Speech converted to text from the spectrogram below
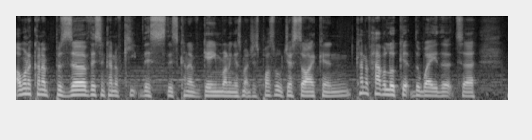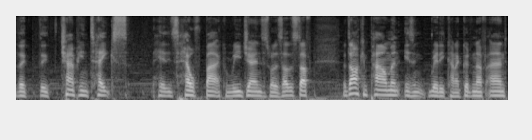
I want to kind of preserve this and kind of keep this this kind of game running as much as possible, just so I can kind of have a look at the way that uh, the the champion takes his health back, and regens as well as other stuff. The Dark Empowerment isn't really kind of good enough, and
